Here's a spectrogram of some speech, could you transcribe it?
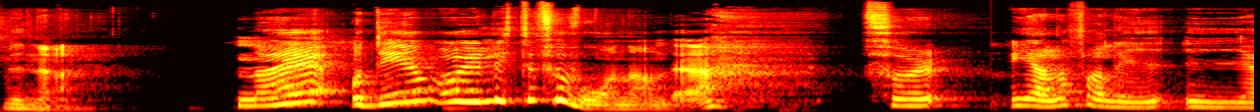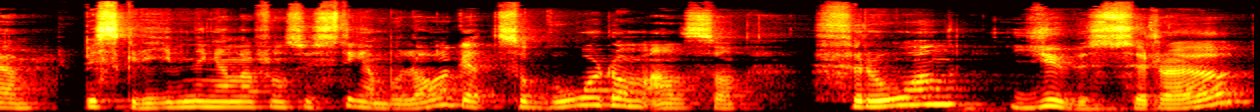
vinerna. Nej, och det var ju lite förvånande. För i alla fall i, i eh, beskrivningarna från Systembolaget så går de alltså från ljusröd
